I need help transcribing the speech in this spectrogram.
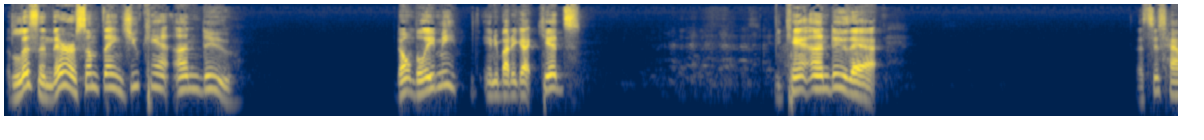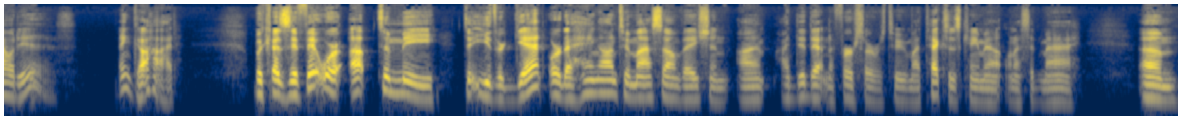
But listen, there are some things you can't undo. Don't believe me? Anybody got kids? You can't undo that. That's just how it is. Thank God. Because if it were up to me, to either get or to hang on to my salvation. i I did that in the first service too. My Texas came out when I said my. Um,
